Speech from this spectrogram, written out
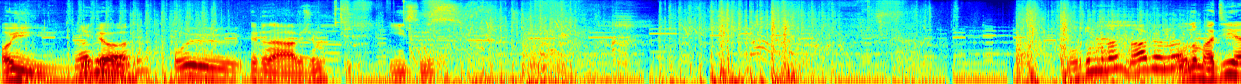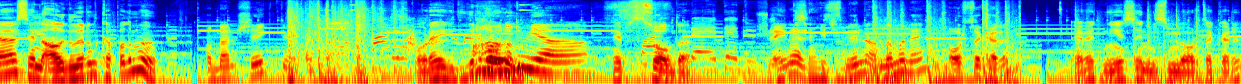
Oy yedi o. Oy. Kırın abicim. İyisiniz. Vurdun mu lan? Ne yapıyorsun lan? Oğlum hadi ya. Senin algıların kapalı mı? Oğlum ben şeye gittim. Oraya gidilir mi Aa oğlum? öldüm ya. Hepsi solda. B'de düştü. Reyna Sen- isminin anlamı ne? Orta karı. Evet niye senin ismin orta karı?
